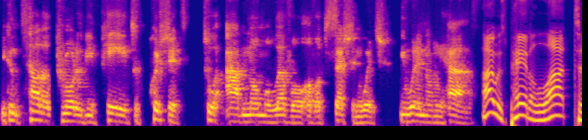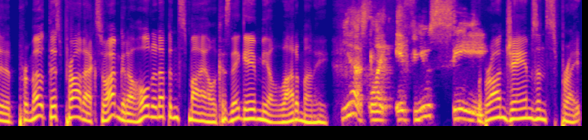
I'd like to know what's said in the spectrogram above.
you can tell the promoter is being paid to push it to an abnormal level of obsession, which you wouldn't normally have. I was paid a lot to promote this product, so I'm going to hold it up and smile because they gave me a lot of money. Yes, like if you see LeBron James and Sprite.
